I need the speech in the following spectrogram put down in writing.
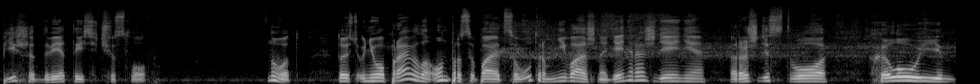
пишет 2000 слов. Ну вот, То есть у него правило, он просыпается утром, неважно, день рождения, Рождество, Хэллоуин,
